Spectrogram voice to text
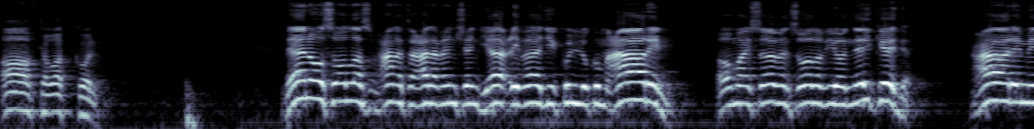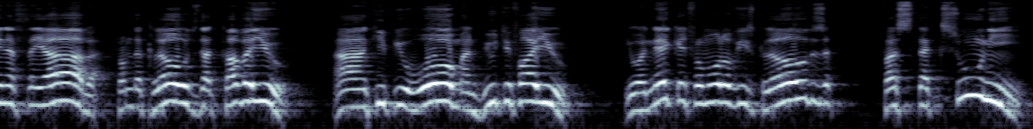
of tawakkul. Then also Allah subhanahu wa ta'ala mentioned, Ya ibadi kullukum arin. O oh, my servants, all of you are naked. Arin min al From the clothes that cover you and keep you warm and beautify you. You are naked from all of these clothes. Fastaksuni.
